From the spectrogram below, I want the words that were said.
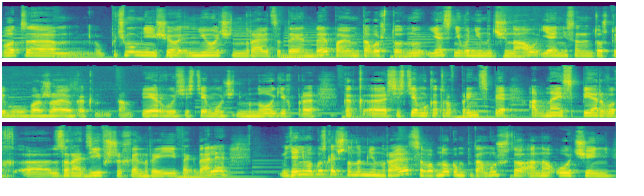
Вот эм, почему мне еще не очень нравится ДНД, помимо того, что, ну, я с него не начинал, я, несмотря на то, что его уважаю как там первую систему очень многих, про, как э, систему, которая, в принципе, одна из первых э, зародивших НРИ и так далее, я не могу сказать, что она мне нравится, во многом потому, что она очень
